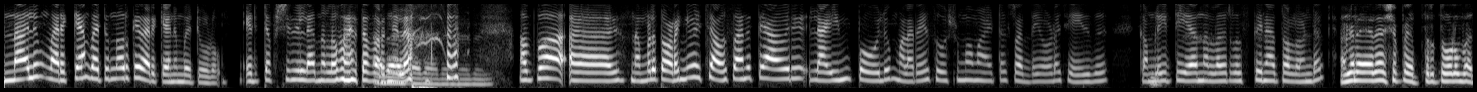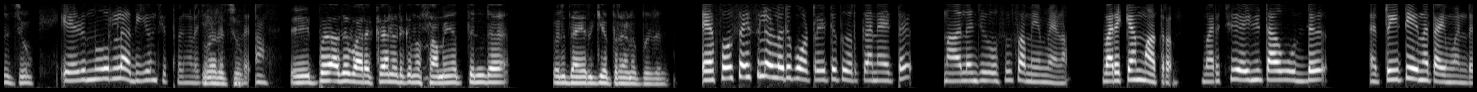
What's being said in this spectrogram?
എന്നാലും വരയ്ക്കാൻ പറ്റുന്നവർക്കേ വരയ്ക്കാനും പറ്റുള്ളൂ. എഡിറ്റ് ഓപ്ഷൻ ഇല്ല എന്നുള്ള നേരത്തെ പറഞ്ഞല്ലോ. അപ്പോൾ നമ്മൾ തുടങ്ങി വെച്ച അവസാനത്തെ ആ ഒരു ലൈൻ പോലും വളരെ സൂക്ഷ്മമായിട്ട് ശ്രദ്ധയോടെ ചെയ്ത് കംപ്ലീറ്റ് ചെയ്യുക എന്നുള്ള റിസ്ക് ഇതിനകത്തുള്ളതുകൊണ്ട് അങ്ങനെ ഏകദേശം ഇപ്പൊ എത്രത്തോളം വരച്ചു? എഴുന്നൂറിലധികം ചിത്രങ്ങൾ വരച്ചു. ഇപ്പോഴത് വരക്കാൻ എടുക്കുന്ന സമയത്തിന്റെ ഒരു ദൈർഘ്യം എത്രയാണ് ഇപ്പോഴും? എ ഫോർ സൈസിലുള്ള ഒരു പോർട്രേറ്റ് തീർക്കാനായിട്ട് നാലഞ്ച് ദിവസം സമയം വേണം. വരയ്ക്കാൻ മാത്രം. വരച്ചു കഴിഞ്ഞിട്ട് ആ വുഡ് ട്രീറ്റ് ചെയ്യുന്ന ടൈമുണ്ട്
